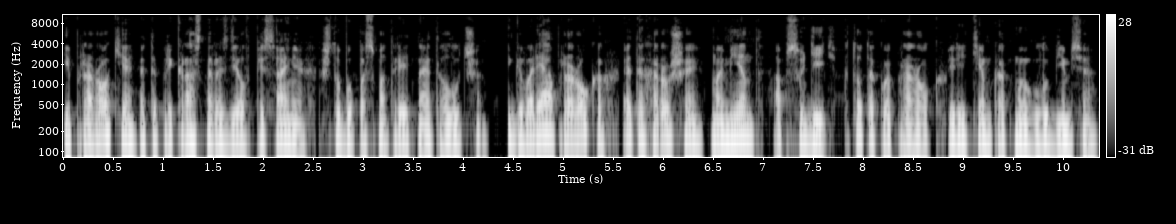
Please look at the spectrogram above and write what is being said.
И пророки — это прекрасный раздел в Писаниях, чтобы посмотреть на это лучше. И говоря о пророках, это хороший момент обсудить, кто такой пророк, перед тем, как мы углубимся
